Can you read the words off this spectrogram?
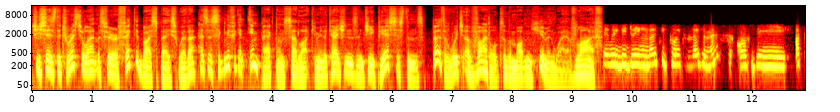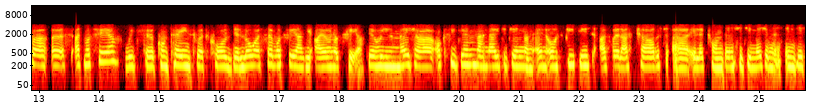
She says the terrestrial atmosphere affected by space weather has a significant impact on satellite communications and GPS systems, both of which are vital to the modern human way of life. They will be doing multi point measurements of the upper Earth atmosphere, which uh, contains what's called the lower thermosphere and the ionosphere. They will measure oxygen and nitrogen and NO species as well as charged uh, electron density measurements in this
